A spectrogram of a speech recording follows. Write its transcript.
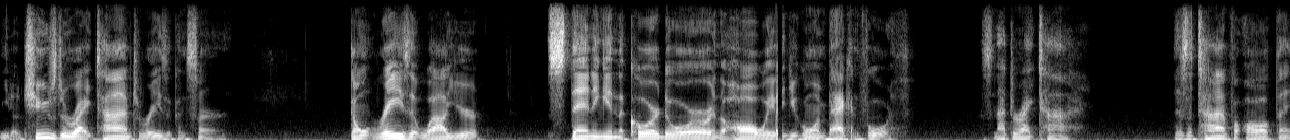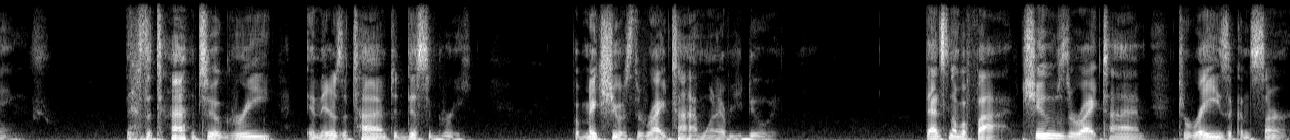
You know, choose the right time to raise a concern. Don't raise it while you're standing in the corridor or in the hallway and you're going back and forth. It's not the right time. There's a time for all things. There's a time to agree and there's a time to disagree. But make sure it's the right time whenever you do it. That's number five. Choose the right time to raise a concern.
